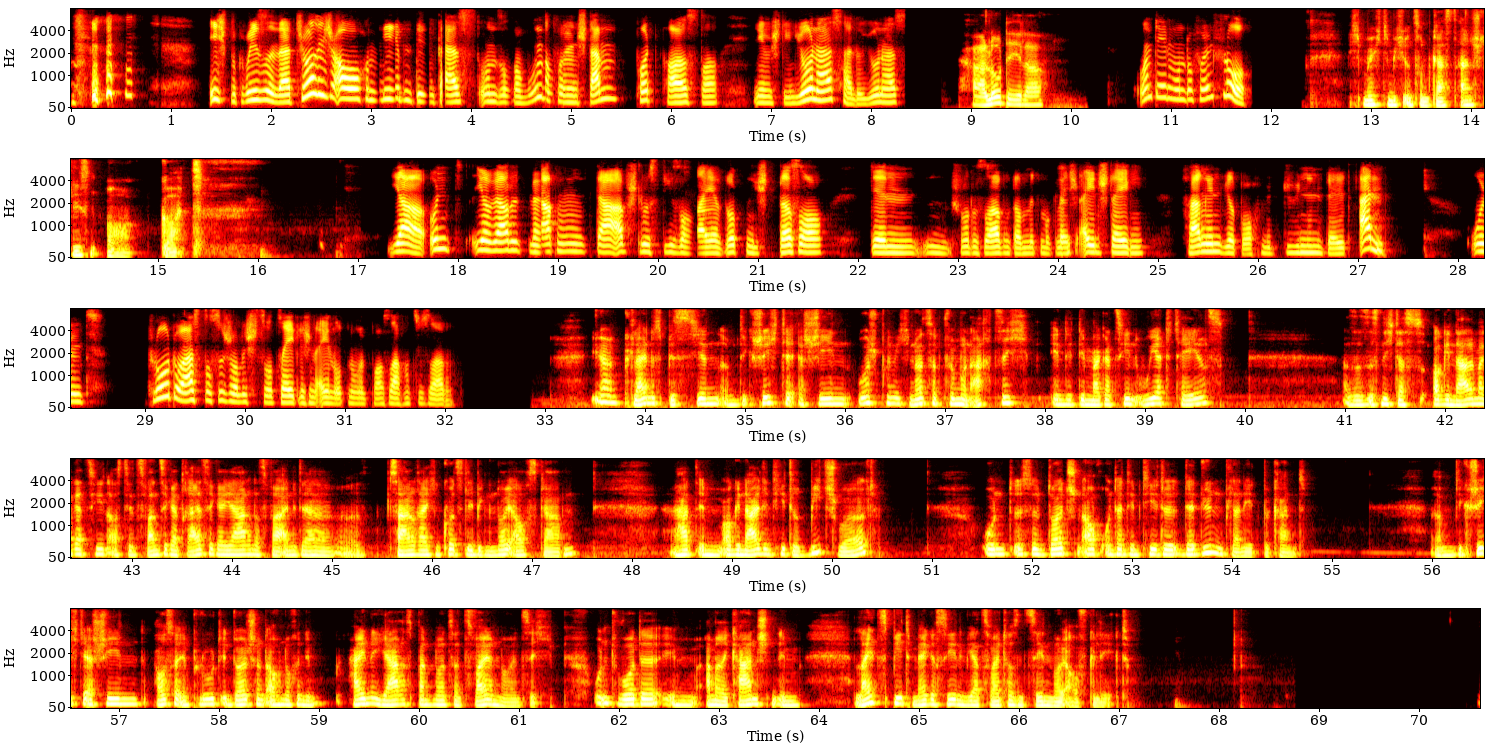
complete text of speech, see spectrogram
ich begrüße natürlich auch neben dem Gast unsere wundervollen Stammpodcaster, nämlich den Jonas. Hallo Jonas. Hallo Dela. Und den wundervollen Flo. Ich möchte mich unserem Gast anschließen. Oh Gott. Ja, und ihr werdet merken, der Abschluss dieser Reihe wird nicht besser, denn ich würde sagen, damit wir gleich einsteigen, fangen wir doch mit Dünenwelt an. Und Flo, du hast doch sicherlich zur zeitlichen Einordnung ein paar Sachen zu sagen. Ja, ein kleines bisschen. Ähm, Die Geschichte erschien ursprünglich 1985 in dem Magazin Weird Tales. Also es ist nicht das Originalmagazin aus den 20er, 30er Jahren, das war eine der äh, zahlreichen kurzlebigen Neuausgaben. Er hat im Original den Titel Beach World und ist im Deutschen auch unter dem Titel Der Dünenplanet bekannt. Ähm, die Geschichte erschien außer im Blut in Deutschland auch noch in dem Heine Jahresband 1992 und wurde im amerikanischen im Lightspeed Magazine im Jahr 2010 neu aufgelegt.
